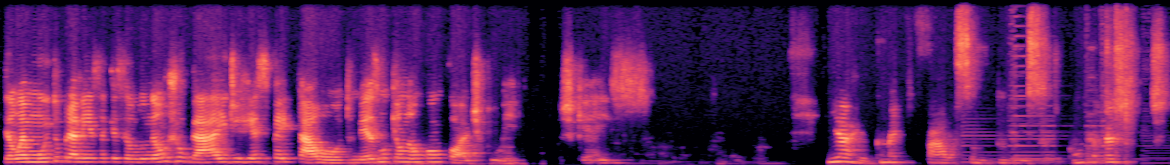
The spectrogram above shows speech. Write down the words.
Então, é muito para mim essa questão do não julgar e de respeitar o outro, mesmo que eu não concorde com ele. Acho que é isso. E a Rê, como é que fala sobre tudo isso? Conta pra gente.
